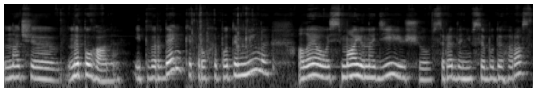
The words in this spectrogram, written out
наче непогане. І тверденьке, трохи потемніле, але ось маю надію, що всередині все буде гаразд,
